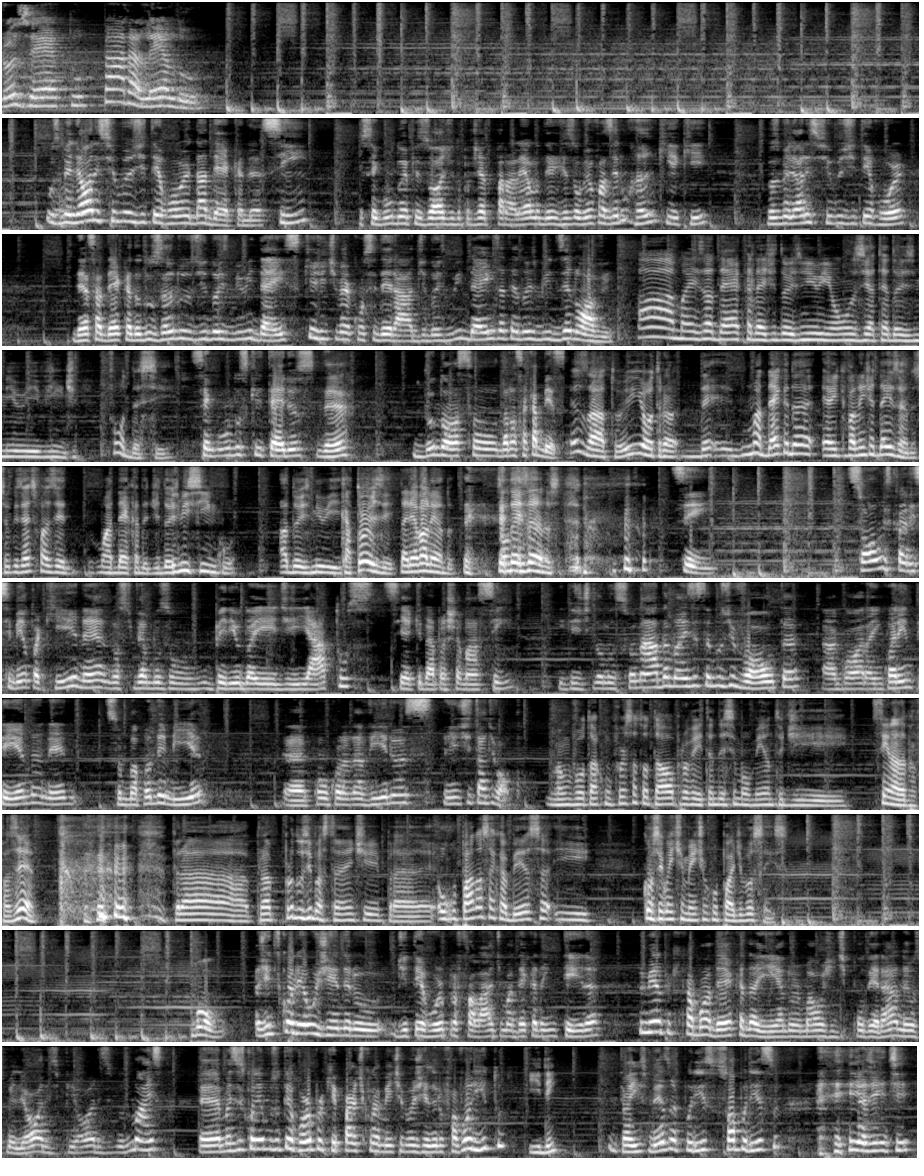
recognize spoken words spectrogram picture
Projeto Paralelo. Os melhores filmes de terror da década. Sim, o segundo episódio do Projeto Paralelo resolveu fazer um ranking aqui dos melhores filmes de terror dessa década dos anos de 2010, que a gente vai considerar de 2010 até 2019. Ah, mas a década é de 2011 até 2020. Foda-se. Segundo os critérios, né? Do nosso, da nossa cabeça. Exato. E outra, de, uma década é equivalente a 10 anos. Se eu quisesse fazer uma década de 2005 a 2014, estaria valendo. São 10 anos. Sim. Só um esclarecimento aqui, né? Nós tivemos um, um período aí de hiatus, se é que dá para chamar assim, em que a gente não lançou nada, mas estamos de volta agora em quarentena, né? Sob uma pandemia é, com o coronavírus, a gente tá de volta. Vamos voltar com força total, aproveitando esse momento de sem nada para fazer, pra, pra produzir bastante, pra ocupar nossa cabeça e, consequentemente, ocupar de vocês. Bom, a gente escolheu o gênero de terror para falar de uma década inteira. Primeiro porque acabou a década e é normal a gente ponderar né, os melhores e piores e tudo mais. É, mas escolhemos o terror porque particularmente é meu gênero favorito. Idem. Então é isso mesmo, é por isso, só por isso. e a gente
